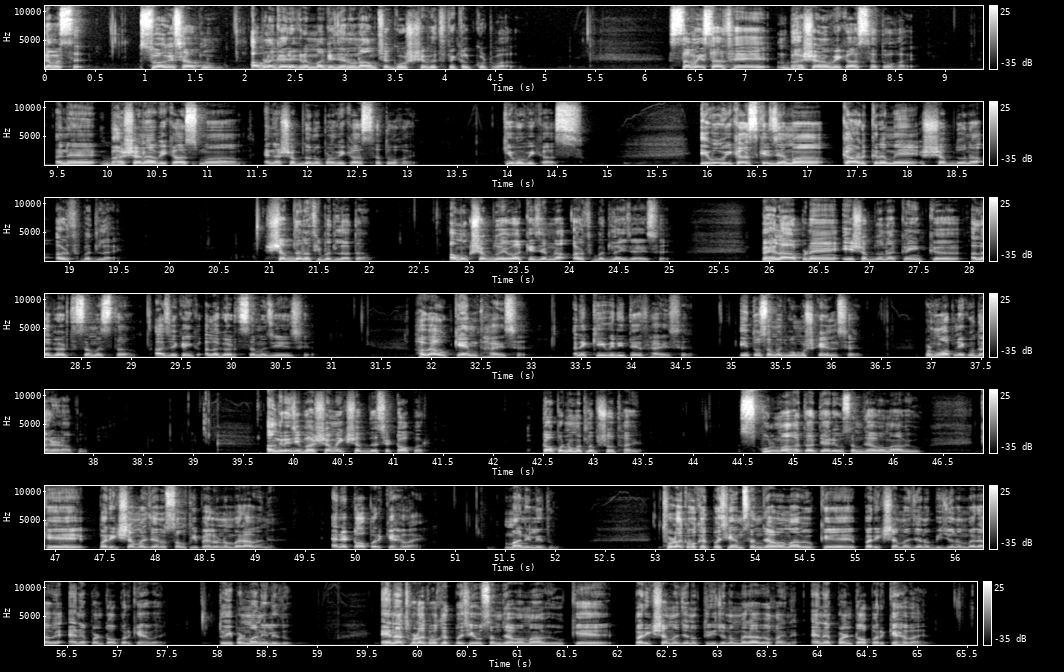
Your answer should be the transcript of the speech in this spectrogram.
નમસ્તે. સ્વાગત છે આપનું આપણા કાર્યક્રમમાં કે જેનું નામ છે ગોષ્ઠી વિથ વિકલ્પ કોટવાલ. સમય સાથે ભાષાનો વિકાસ થતો હોય અને ભાષાના વિકાસમાં એના શબ્દોનો પણ વિકાસ થતો હોય. કેવો વિકાસ? એવો વિકાસ કે જેમાં કાળક્રમે શબ્દોના અર્થ બદલાય. શબ્દ નથી બદલાતા. અમુક શબ્દો એવા કે જેમના અર્થ બદલાઈ જાય છે. પહેલાં આપણે એ શબ્દોના કંઈક અલગ અર્થ સમજતા, આજે કંઈક અલગ અર્થ સમજીએ છીએ. હવે આવું કેમ થાય છે અને કેવી રીતે થાય છે, એ તો સમજવું મુશ્કેલ છે, પણ હું આપને એક ઉદાહરણ આપું. અંગ્રેજી ભાષામાં એક શબ્દ છે ટોપર. ટોપરનો મતલબ શું થાય? સ્કૂલમાં હતા ત્યારે એવું સમજાવવામાં આવ્યું કે પરીક્ષામાં જેનો સૌથી પહેલો નંબર આવે ને, એને ટોપર કહેવાય. માની લીધું? થોડાક વખત પછી એમ સમજાવવામાં આવ્યું કે પરીક્ષામાં જેનો બીજો નંબર આવે એને પણ ટોપર કહેવાય. તો એ પણ માની લીધું. એના થોડાક વખત પછી એવું સમજાવવામાં આવ્યું કે પરીક્ષામાં જેનો ત્રીજો નંબર આવ્યો હોય ને, એને પણ ટોપર કહેવાય.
